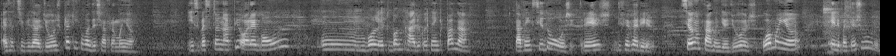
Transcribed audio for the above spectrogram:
essa atividade hoje, para que, que eu vou deixar para amanhã? Isso vai se tornar pior, é igual um, um boleto bancário que eu tenho que pagar. Tá vencido hoje, 3 de fevereiro. Se eu não pago no dia de hoje, o amanhã ele vai ter juro.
